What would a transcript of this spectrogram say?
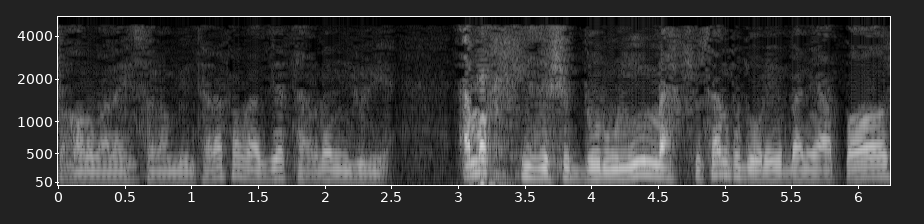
چهارم علیه السلام بین طرف هم وضعیت تقریبا اینجوریه. اما خیزش درونی مخصوصا تو دوره بنی عباس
